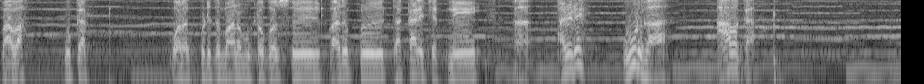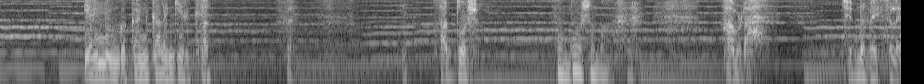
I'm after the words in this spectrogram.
வா வா உட்கார். உனக்கு பிடித்தமான முட்டைக்கோசு பருப்பு தக்காளி சட்னி அடடே ஊறுகா ஆவக்காய். ஏன்னு உங்க கண் கலங்கி இருக்கு சந்தோஷம். சந்தோஷமா? ஆமாடா. சின்ன வயசுல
